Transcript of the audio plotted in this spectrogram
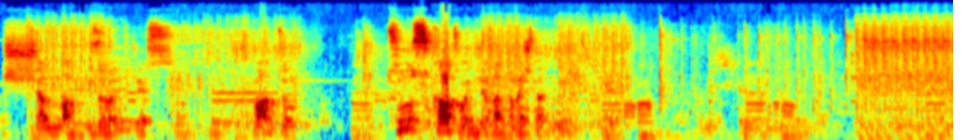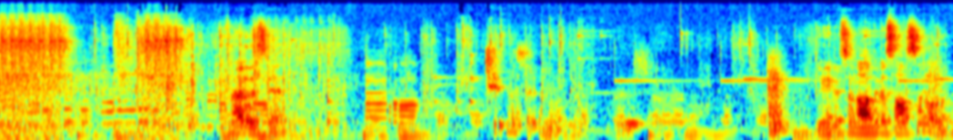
İnşallah güzel oynayacağız. One two. Two Scout oynayacağız arkadaşlar bugün. Neredesin? Çıkma sakın oradan. Ölürsün. Yeğenim sen abine salsana oğlum.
